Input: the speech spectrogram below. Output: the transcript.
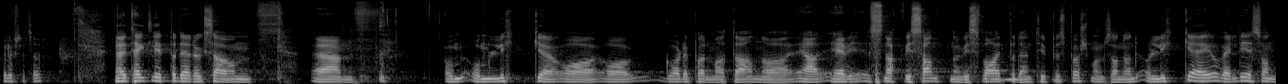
Jeg tenkte litt på det dere sa om, um, om, om lykke. Og, og, går det på en måte an vi, Snakker vi sant når vi svarer på den type spørsmål? Sånn, og, og, lykke er jo veldig sånn,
